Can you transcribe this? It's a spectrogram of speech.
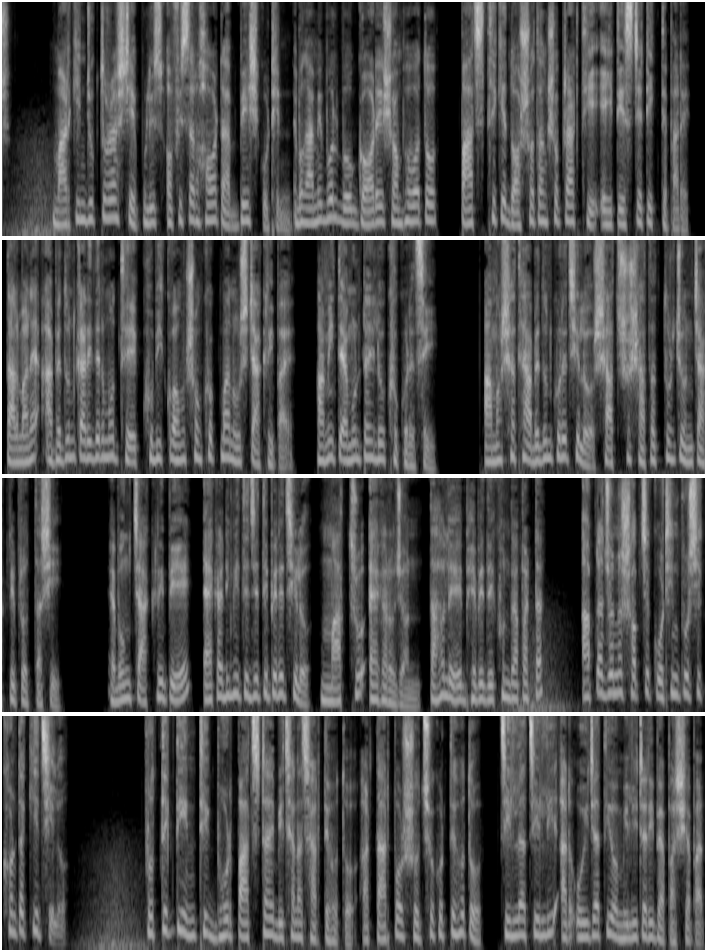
মার্কিন যুক্তরাষ্ট্রে পুলিশ অফিসার হওয়াটা বেশ কঠিন এবং আমি বলব গড়ে সম্ভবত পাঁচ থেকে দশ শতাংশ প্রার্থী এই টেস্টে টিকতে পারে। তার মানে আবেদনকারীদের মধ্যে খুবই কম সংখ্যক মানুষ চাকরি পায়। আমি তেমনটাই লক্ষ্য করেছি। আমার সাথে আবেদন করেছিল সাতশো সাতাত্তর জন চাকরি প্রত্যাশী এবং চাকরি পেয়ে একাডেমিতে যেতে পেরেছিল মাত্র এগারো জন। তাহলে ভেবে দেখুন ব্যাপারটা। আপনার জন্য সবচেয়ে কঠিন প্রশিক্ষণটা কি ছিল? প্রত্যেক দিন ঠিক ভোর পাঁচটায় বিছানা ছাড়তে হতো আর তারপর সহ্য করতে হতো চিল্লাচিল্লি আর ওই জাতীয় মিলিটারি ব্যাপার স্যাপার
